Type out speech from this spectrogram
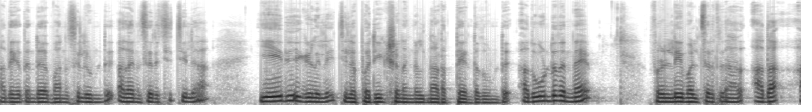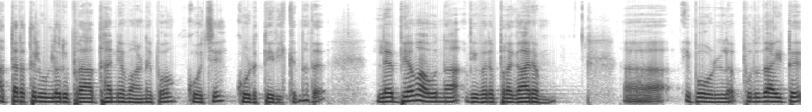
അദ്ദേഹത്തിന്റെ മനസ്സിലുണ്ട്. അതനുസരിച്ച് ചില ഏരിയകളിൽ ചില പരീക്ഷണങ്ങൾ നടത്തേണ്ടതുണ്ട്. അതുകൊണ്ട് തന്നെ ഫ്രണ്ട്ലി മത്സരത്തിന് അത അത് അത്തരത്തിലുള്ളൊരു പ്രാധാന്യമാണ് ഇപ്പോൾ കോച്ച് കൊടുത്തിരിക്കുന്നത്. ലഭ്യമാവുന്ന വിവരപ്രകാരം ഇപ്പോൾ പുതുതായിട്ട്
